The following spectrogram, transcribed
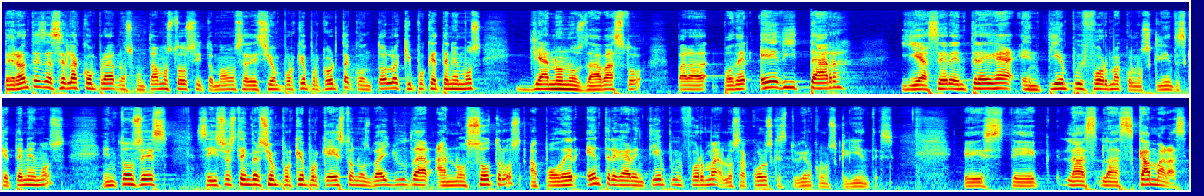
Pero antes de hacer la compra, nos juntamos todos y tomamos edición. ¿Por qué? Porque ahorita con todo el equipo que tenemos ya no nos da abasto para poder editar y hacer entrega en tiempo y forma con los clientes que tenemos. Entonces, se hizo esta inversión. ¿Por qué? Porque esto nos va a ayudar a nosotros a poder entregar en tiempo y forma los acuerdos que estuvieron con los clientes. Este, las, las cámaras.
